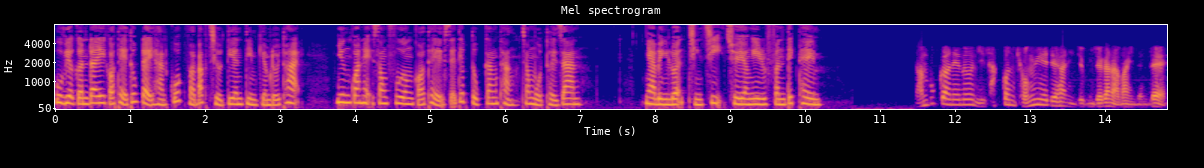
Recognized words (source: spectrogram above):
vụ việc gần đây có thể thúc đẩy Hàn Quốc và Bắc Triều Tiên tìm kiếm đối thoại, nhưng quan hệ song phương có thể sẽ tiếp tục căng thẳng trong một thời gian. Nhà bình luận chính trị Choi Young-il phân tích thêm. 남북 간에는 이 사건 경위에 대한 이제 문제가 남아 있는데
